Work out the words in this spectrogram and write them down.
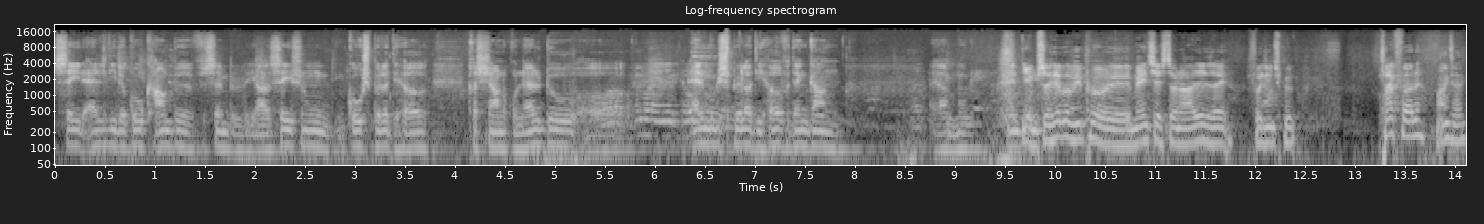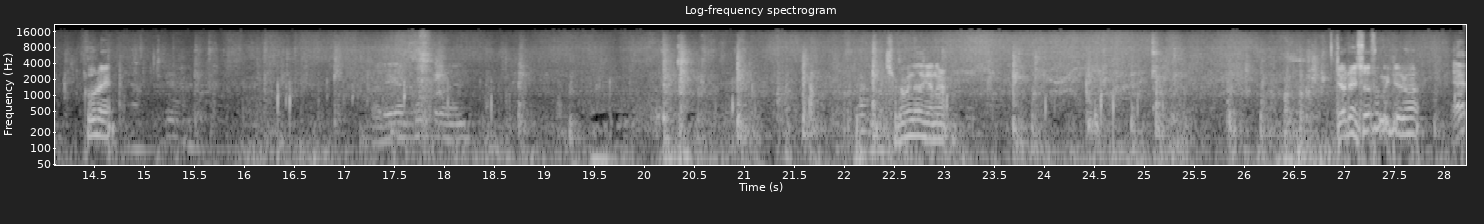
set alle de der gode kampe, for eksempel. Jeg har set sådan nogle gode spillere, de havde. Cristiano Ronaldo og alle mulige spillere, de havde for den gang. Ja, muligt. Men Jamen, så hæpper vi på øh, Manchester United i dag, for din skyld. Tak for det. Mange tak. God dag. Så går vi ned igen her. Det var den søde familie, du har. Ja,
